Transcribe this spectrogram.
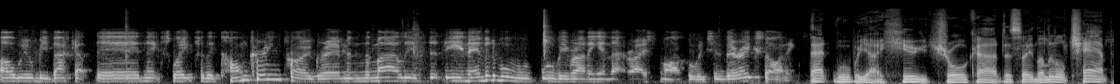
I will be back up there next week for the Conquering program. And the mail is that the Inevitable will, will be running in that race, Michael, which is very exciting. That will be a huge draw card to see the little champ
